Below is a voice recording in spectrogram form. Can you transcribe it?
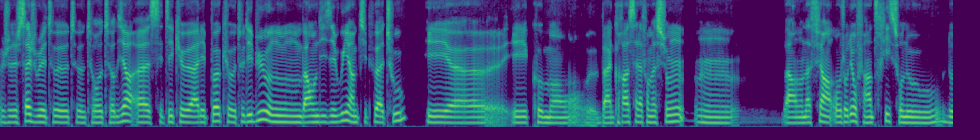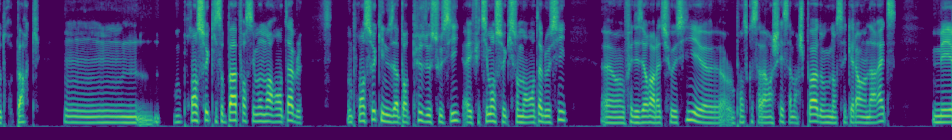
Je, ça, je voulais te, te, te, redire. C'était qu'à l'époque, au tout début, on, bah, on disait oui un petit peu à tout. Et, et comment, bah, grâce à la formation, on, bah, on a fait aujourd'hui, on fait un tri sur nos, notre parc. On, prend ceux qui ne sont pas forcément moins rentables. On prend ceux qui nous apportent plus de soucis. Ah, effectivement, ceux qui sont moins rentables aussi. on fait des erreurs là-dessus aussi. on pense que ça va marcher, ça marche pas. Donc dans ces cas-là, on arrête. Mais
